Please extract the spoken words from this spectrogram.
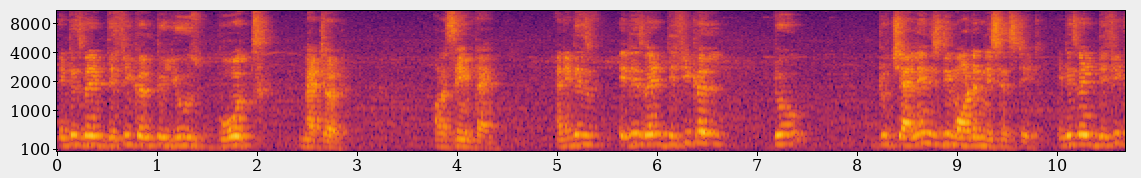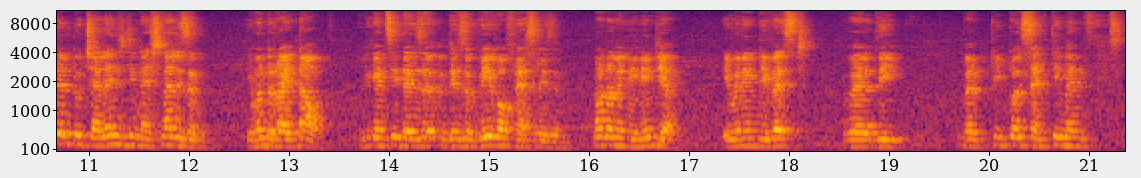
it is very difficult to use both method on the same time, and it is it is very difficult to to challenge the modern nation state. It is very difficult to challenge the nationalism, even right now. We can see there is a there is a wave of nationalism, not only in India, even in the West, where the where people's sentiments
